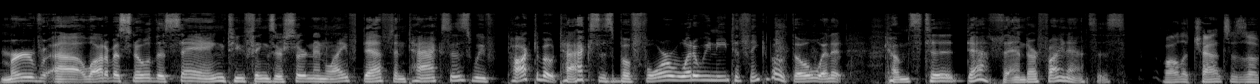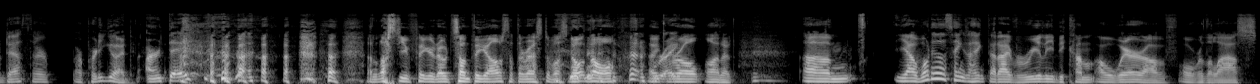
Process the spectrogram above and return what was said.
Merv, uh, a lot of us know the saying, two things are certain in life, death and taxes. We've talked about taxes before. What do we need to think about, though, when it comes to death and our finances? Well, the chances of death are, are pretty good. Aren't they? Unless you figured out something else that the rest of us don't know. like Right. we're all on it. Um, yeah, one of the things I think that I've really become aware of over the last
